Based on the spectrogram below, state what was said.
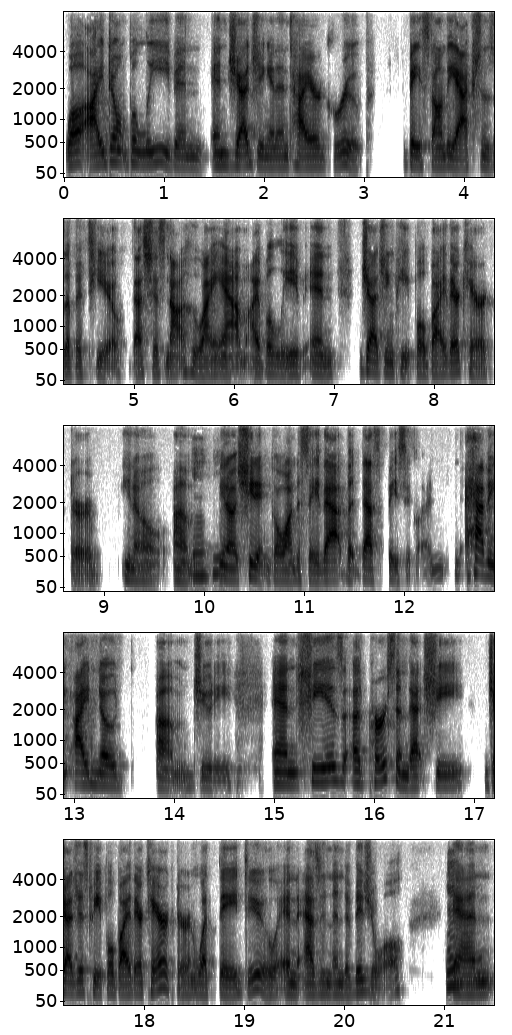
well, I don't believe in in judging an entire group based on the actions of a few. That's just not who I am. I believe in judging people by their character, you know, um, mm-hmm. you know, she didn't go on to say that, but that's basically having, I know um, Judy, and she is a person that she judges people by their character and what they do, and as an individual. Mm-hmm. And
